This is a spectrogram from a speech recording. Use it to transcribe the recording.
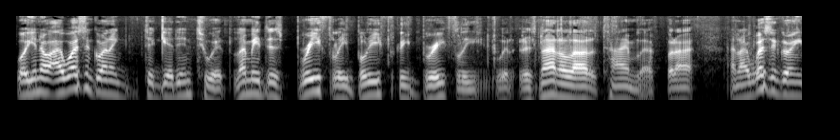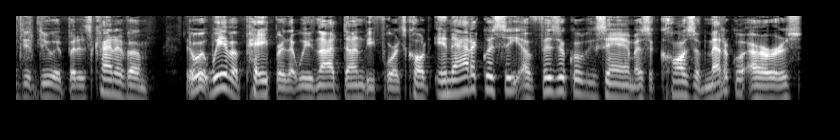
Well, you know, I wasn't going to get into it. Let me just briefly, briefly, briefly. There's not a lot of time left, but I and I wasn't going to do it, but it's kind of a. We have a paper that we've not done before. It's called "Inadequacy of Physical Exam as a Cause of Medical Errors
